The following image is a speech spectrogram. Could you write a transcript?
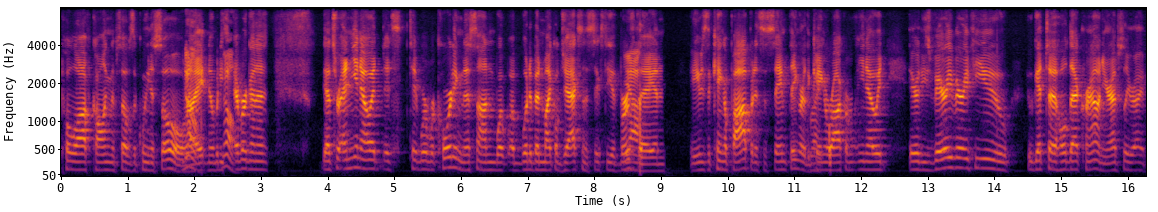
pull off calling themselves the queen of soul No, right nobody's no. ever going to that's right and you know it, it's we're recording this on what, what would have been michael jackson's 60th birthday and he was the king of pop and it's the same thing or the king of rock and roll you know it there are these very very few who get to hold that crown you're absolutely right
